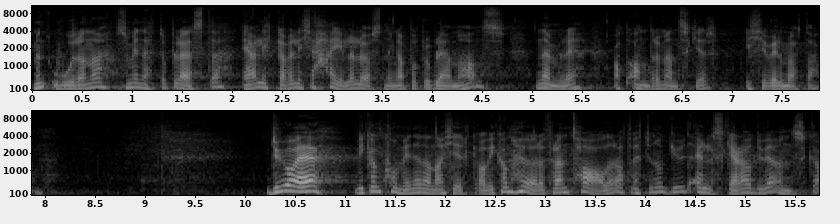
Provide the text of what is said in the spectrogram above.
Men ordene som vi nettopp leste, er allikevel ikke hele løsninga på problemet hans, nemlig at andre mennesker ikke vil møte ham. Du og jeg vi kan komme inn i denne kirka og vi kan høre fra en taler at vet du noe, Gud elsker deg, og du er ønska.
